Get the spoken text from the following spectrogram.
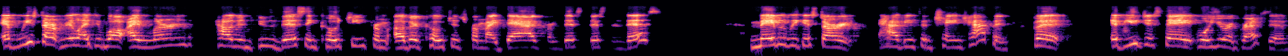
if we start realizing, well, I learned how to do this in coaching from other coaches, from my dad, from this, this, and this, maybe we can start having some change happen. But if you just say, well, you're aggressive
